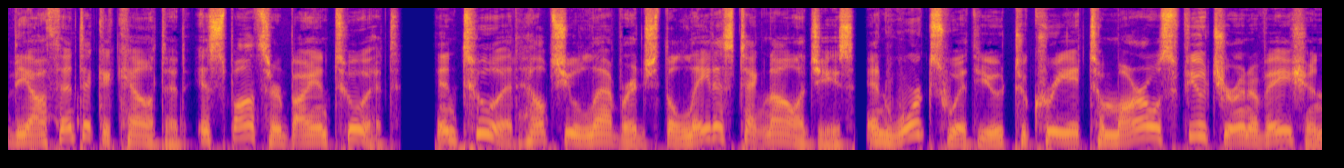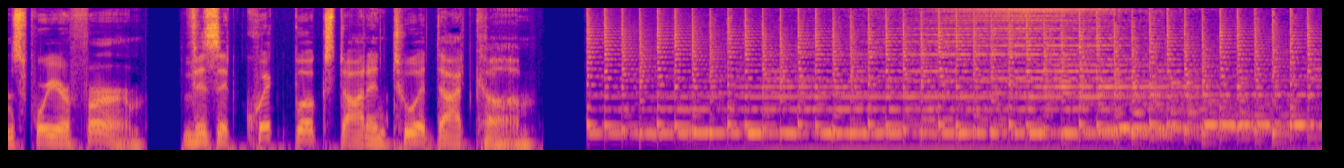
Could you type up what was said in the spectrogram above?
The Authentic Accountant is sponsored by Intuit. Intuit helps you leverage the latest technologies and works with you to create tomorrow's future innovations for your firm. Visit quickbooks.intuit.com.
